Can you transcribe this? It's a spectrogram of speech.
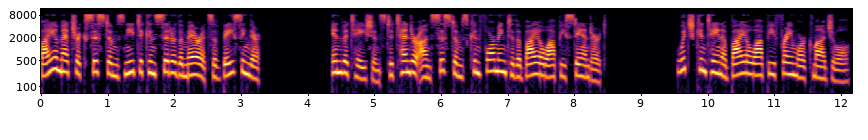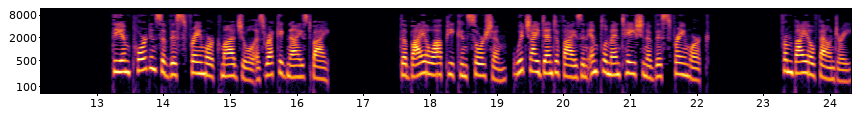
biometric systems need to consider the merits of basing their invitations to tender on systems conforming to the BioAPI standard, which contain a BioAPI framework module. The importance of this framework module is recognized by the BioAPI Consortium, which identifies an implementation of this framework from BioFoundry.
